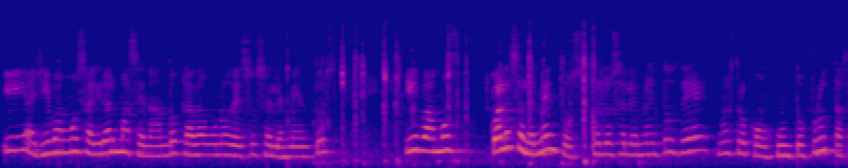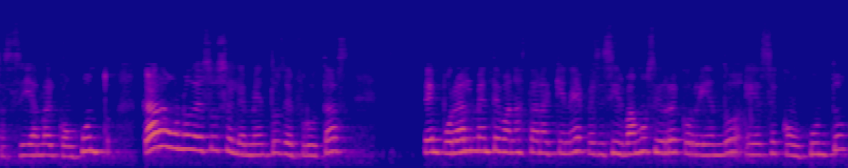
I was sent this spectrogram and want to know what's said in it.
Y allí vamos a ir almacenando cada uno de esos elementos y vamos, ¿cuáles elementos? Pues los elementos de nuestro conjunto frutas, así se llama el conjunto. Cada uno de esos elementos de frutas temporalmente van a estar aquí en f, es decir, vamos a ir recorriendo ese conjunto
